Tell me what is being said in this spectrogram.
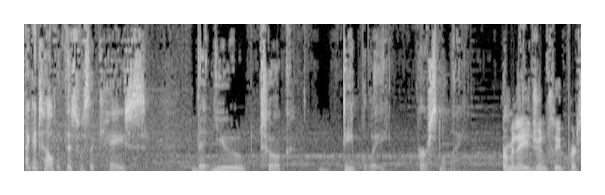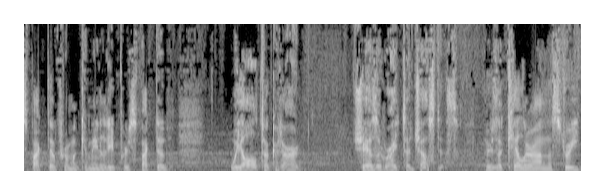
I could tell that this was a case that you took deeply personally. From an agency perspective, from a community perspective, we all took it hard. She has a right to justice. There's a killer on the street.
